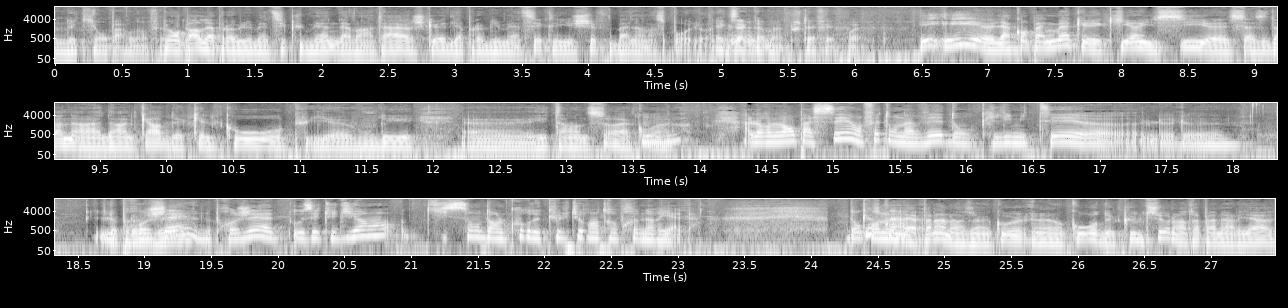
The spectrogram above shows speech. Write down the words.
de qui on parle, en fait. Puis on parle de la problématique humaine davantage que de la problématique, les chiffres ne balancent pas. Là. Exactement, tout à fait, ouais. Et, et euh, l'accompagnement qu'il y a ici, euh, ça se donne dans, le cadre de quel cours, puis vous voulez étendre ça à quoi? Mhm. Alors l'an passé, en fait, on avait donc limité le, le le, projet, le projet aux étudiants qui sont dans le cours de culture entrepreneuriale. Donc Qu'est-ce qu'on apprend dans un cours, un cours de culture entrepreneuriale?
